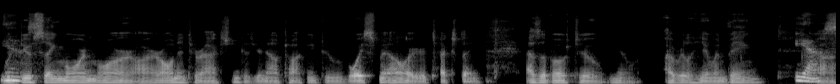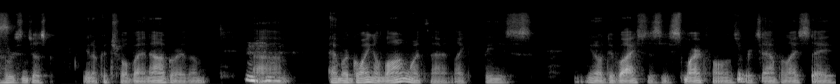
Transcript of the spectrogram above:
Yes. reducing more and more our own interaction because you're now talking to voicemail or you're texting, as opposed to you know a real human being uh, Yes. who isn't just you know controlled by an algorithm. Mhm. Um, and we're going along with that, like these you know devices, these smartphones, for example. I say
